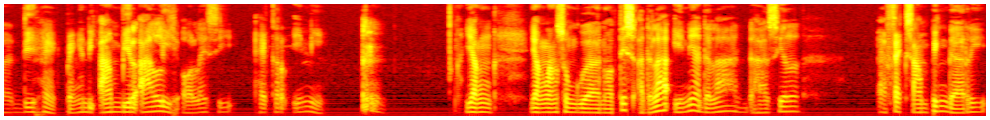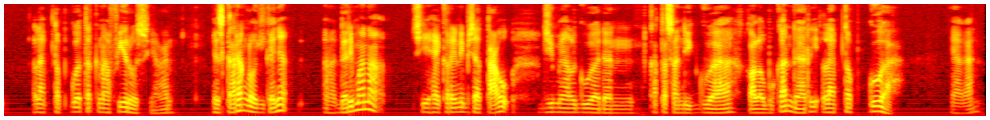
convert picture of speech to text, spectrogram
uh, dihack pengen diambil alih oleh si hacker ini. Yang yang langsung gua notice adalah ini adalah hasil efek samping dari laptop gua terkena virus ya kan ya sekarang logikanya uh, dari mana si hacker ini bisa tahu Gmail gua dan kata sandi gua kalau bukan dari laptop gua. Ya kan?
